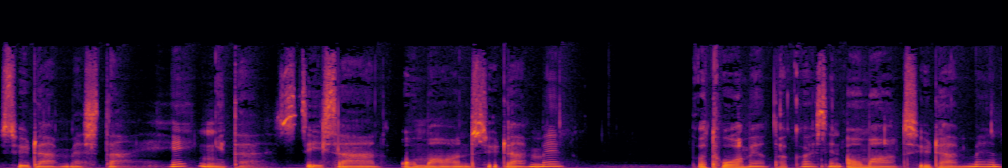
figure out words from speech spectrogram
sydämestä hengitä sisään omaan sydämeen. Tuot huomion takaisin omaan sydämeen.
